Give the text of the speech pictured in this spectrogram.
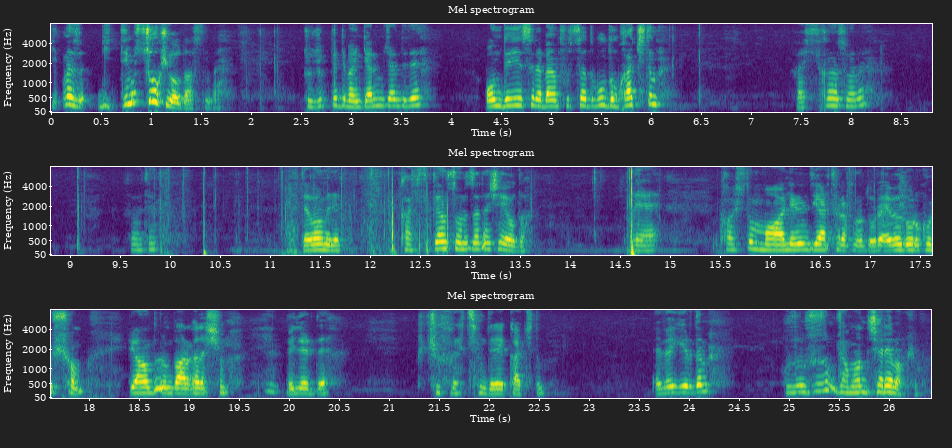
Gitmez. Gittiğimiz çok iyi oldu aslında. Çocuk dedi ben gelmeyeceğim dedi. On değil sıra ben fırsatı buldum. Kaçtım. Kaçtıktan sonra zaten devam edelim. Kaçtıktan sonra zaten şey oldu. Ee, kaçtım mahallenin diğer tarafına doğru eve doğru koşuyorum. Bir an durumda arkadaşım belirdi. Küfür ettim direkt kaçtım. Eve girdim. Huzursuzum camdan dışarıya bakıyorum.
